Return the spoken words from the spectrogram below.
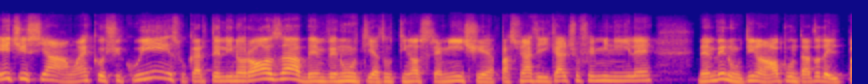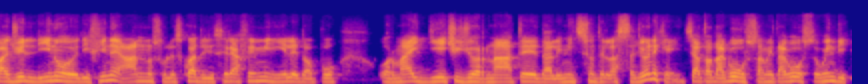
E ci siamo, eccoci qui su Cartellino Rosa, benvenuti a tutti i nostri amici e appassionati di calcio femminile, benvenuti in una nuova puntata del pagellino di fine anno sulle squadre di Serie A femminile dopo ormai dieci giornate dall'inizio della stagione che è iniziata ad agosto, a metà agosto, quindi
